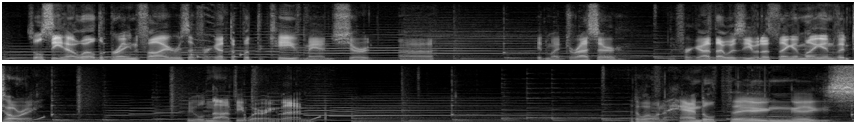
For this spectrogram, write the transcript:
So we'll see how well the brain fires. I forgot to put the caveman shirt uh, in my dresser. I forgot that was even a thing in my inventory. We will not be wearing that. Do I want to handle things?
